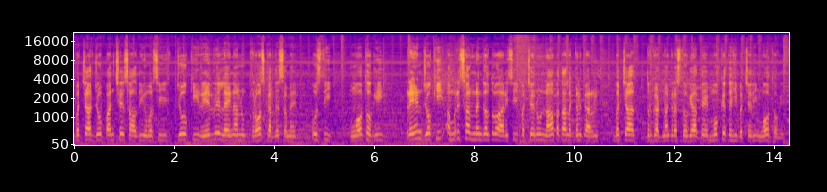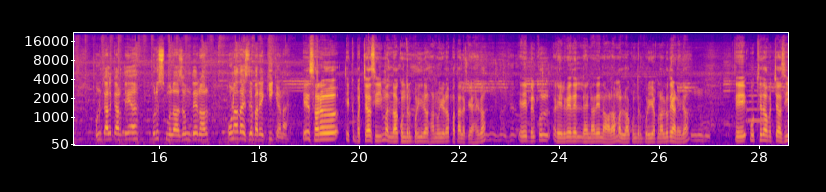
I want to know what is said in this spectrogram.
ਬੱਚਾ ਜੋ 5-6 ਸਾਲ ਦੀ ਉਮਰ ਸੀ, ਜੋ ਕਿ ਰੇਲਵੇ ਲਾਈਨਾਂ ਨੂੰ ਕ੍ਰਾਸ ਕਰਦੇ ਸਮੇਂ ਉਸ ਦੀ ਮੌਤ ਹੋ ਗਈ। ਟ੍ਰੇਨ ਜੋ ਕਿ ਅੰਮ੍ਰਿਤਸਰ ਨੰਗਲ ਤੋਂ ਆ ਰਹੀ ਸੀ, ਬੱਚੇ ਨੂੰ ਨਾ ਪਤਾ ਲੱਗਣ ਕਾਰਨ ਬੱਚਾ ਦੁਰਘਟਨਾਗ੍ਰਸਤ ਹੋ ਗਿਆ ਤੇ ਮੌਕੇ ਤੇ ਹੀ ਬੱਚੇ ਦੀ ਮੌਤ ਹੋ ਗਈ। ਹੁਣ ਗੱਲ ਕਰਦੇ ਹਾਂ ਪੁਲਿਸ ਮੁਲਾਜ਼ਮ ਦੇ ਨਾਲ। ਉਹਨਾਂ ਦਾ ਇਸ ਦੇ ਬਾਰੇ ਕੀ ਕਹਿਣਾ ਹੈ? ਇਹ ਸਰ ਇੱਕ ਬੱਚਾ ਸੀ ਮਹੱਲਾ ਕੁੰਦਨਪੁਰੀ ਦਾ ਸਾਨੂੰ ਜਿਹੜਾ ਪਤਾ ਲੱਗਿਆ ਹੈਗਾ। ਇਹ ਬਿਲਕੁਲ ਰੇਲਵੇ ਦੇ ਲਾਈਨਾਂ ਦੇ ਨਾਲ ਆ ਮਹੱਲਾ ਕੁੰਦਨਪੁਰੀ ਆਪਣਾ ਲੁਧਿਆਣੇ ਦਾ। ਤੇ ਉੱਥੇ ਦਾ ਬੱਚਾ ਸੀ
